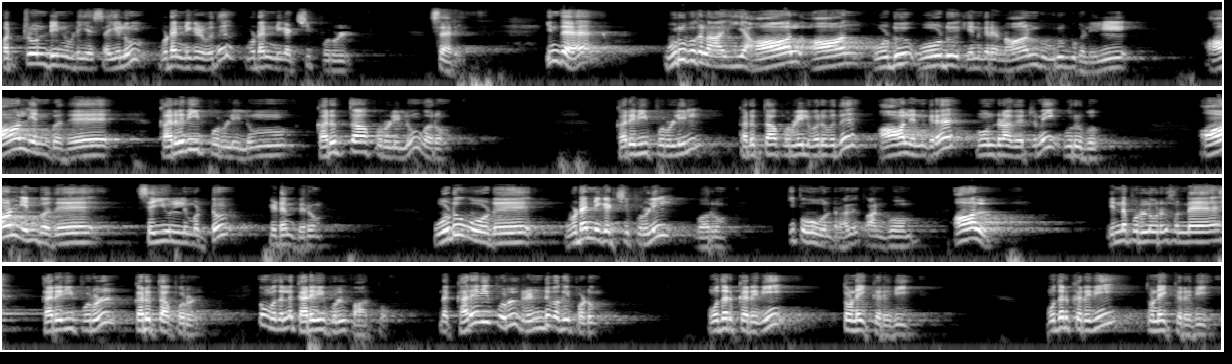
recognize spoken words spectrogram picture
மற்றொன்றினுடைய செயலும் உடன் நிகழ்வது உடன் நிகழ்ச்சி பொருள். சரி. இந்த உருவுகளாகிய ஆல் ஆண் ஒடு ஓடு என்கிற நான்கு உருவுகளில் ஆல் என்பது கருவி பொருளிலும் கருத்தா பொருளிலும் வரும். கருவி பொருளில் கருத்தா பொருளில் வருவது ஆள் என்கிற மூன்றாம் வேற்றுமை உருவு ஆண் என்பது செய்யுள் மட்டும் இடம்பெறும். ஒடுவோடு உடன் நிகழ்ச்சி பொருளில் வரும். இப்போ ஒவ்வொன்றாக காண்போம். ஆள் என்ன பொருள் வரும்னு சொன்ன? கருவி பொருள் கருத்தா பொருள். இப்போ முதல்ல கருவி பொருள் பார்ப்போம். இந்த கருவி பொருள் ரெண்டு வகைப்படும். முதற்கருவி துணைக்கருவி. முதற்கருவி துணைக்கருவி.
